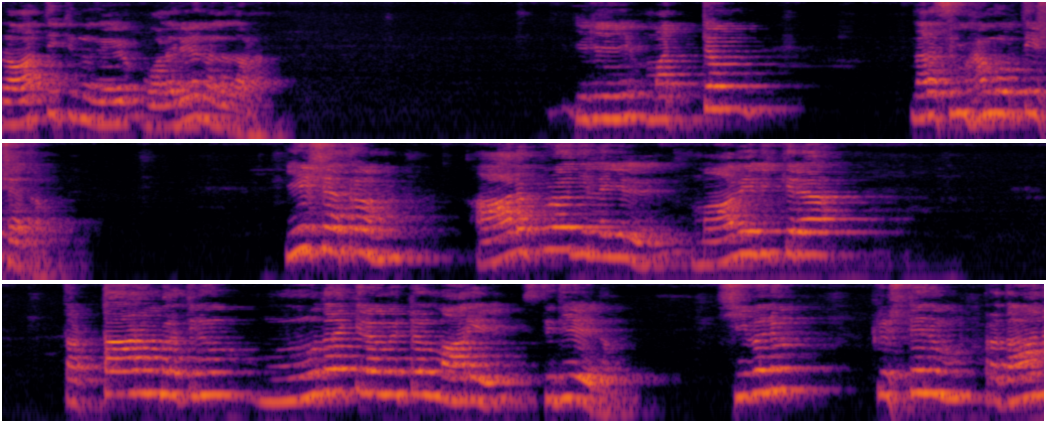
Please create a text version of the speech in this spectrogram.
പ്രാർത്ഥിക്കുന്നത് വളരെ നല്ലതാണ്. ഇനി മറ്റം നരസിംഹമൂർത്തി ക്ഷേത്രം. ഈ ക്ഷേത്രം ആലപ്പുഴ ജില്ലയിൽ മാവേലിക്കര തട്ടാറമ്പലത്തിനു മൂന്നര കിലോമീറ്റർ മാറി സ്ഥിതി ചെയ്യുന്നു. ശിവനും കൃഷ്ണനും പ്രധാന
